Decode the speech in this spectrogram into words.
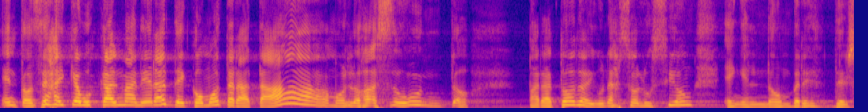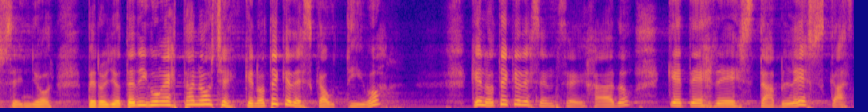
entonces hay que buscar maneras de cómo tratamos los asuntos. Para todo hay una solución en el nombre del Señor. Pero yo te digo en esta noche que no te quedes cautivo, que no te quedes encejado, que te restablezcas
